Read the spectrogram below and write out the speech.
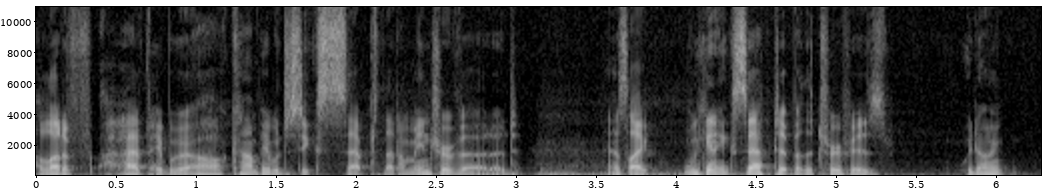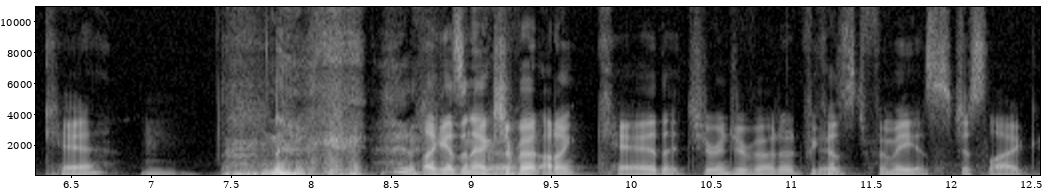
a lot of I've had people go, oh, can't people just accept that I'm introverted? And it's like we can accept it, but the truth is, we don't care. Mm. like as an extrovert, I don't care that you're introverted because for me, it's just like,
